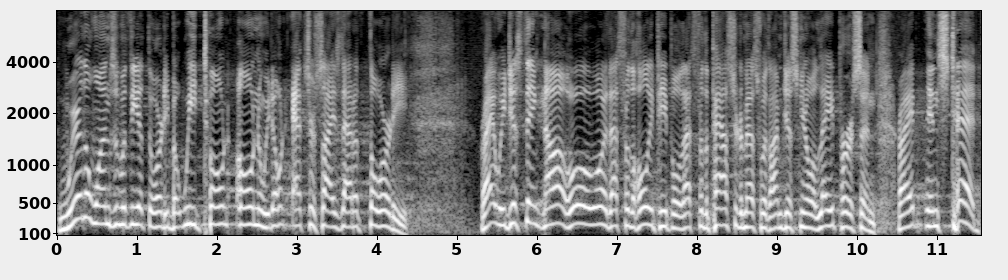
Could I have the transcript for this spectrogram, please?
We're the ones with the authority, but we don't own and we don't exercise that authority. Right? We just think, no, oh, oh, that's for the holy people. That's for the pastor to mess with. I'm just, you know, a lay person, right? Instead,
